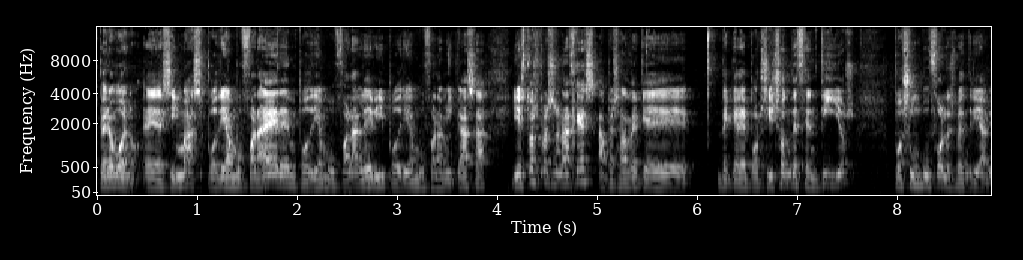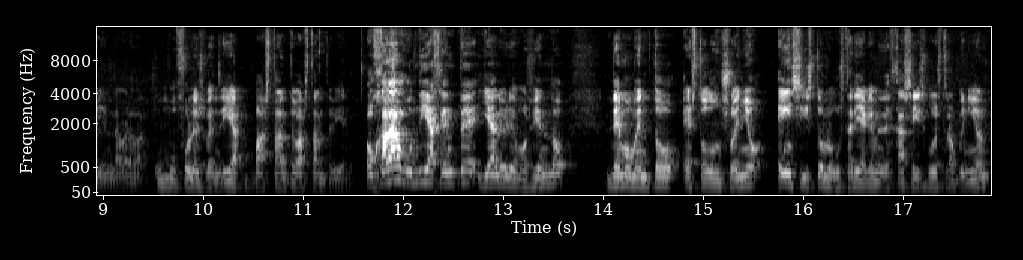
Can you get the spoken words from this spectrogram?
Pero bueno, eh, sin más, podría bufar a Eren, podría bufar a Levi, podría bufar a mi casa. Y estos personajes, a pesar de que, de que de por sí son decentillos, pues un bufo les vendría bien, la verdad. Un bufo les vendría bastante, bastante bien. Ojalá algún día, gente, ya lo iremos viendo. De momento es todo un sueño e insisto, me gustaría que me dejaseis vuestra opinión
